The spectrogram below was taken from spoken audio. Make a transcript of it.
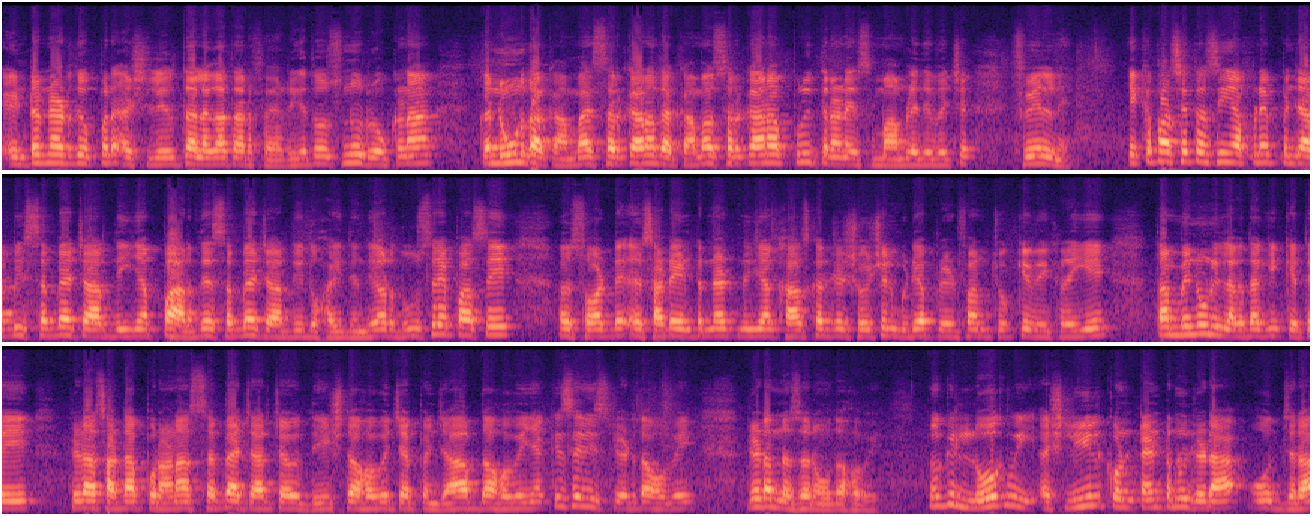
ਇੰਟਰਨੈਟ ਦੇ ਉੱਪਰ ਅਸ਼ਲੀਲਤਾ ਲਗਾਤਾਰ ਫੈਲ ਰਹੀ ਹੈ ਤਾਂ ਉਸ ਨੂੰ ਰੋਕਣਾ ਕਾਨੂੰਨ ਦਾ ਕੰਮ ਹੈ, ਸਰਕਾਰਾਂ ਦਾ ਕੰਮ ਹੈ, ਸਰਕਾਰਾਂ ਪੂਰੀ ਤਰ੍ਹਾਂ ਇਸ ਮਾਮਲੇ ਦੇ ਵਿੱਚ ਫੇਲ ਨੇ। ਇੱਕ ਪਾਸੇ ਤਾਂ ਅਸੀਂ ਆਪਣੇ ਪੰਜਾਬੀ ਸੱਭਿਆਚਾਰ ਦੀ ਜਾਂ ਭਾਰਤ ਦੇ ਸੱਭਿਆਚਾਰ ਦੀ ਦੁਹਾਈ ਦਿੰਦੇ ਹਾਂ ਔਰ ਦੂਸਰੇ ਪਾਸੇ ਅ, ਸਾਡੇ ਸਾਡੇ ਇੰਟਰਨੈਟ ਜਾਂ ਖਾਸ ਕਰ ਜੇ ਸੋਸ਼ਲ ਮੀਡੀਆ ਪਲੇਟਫਾਰਮ ਚੁੱਕ ਕੇ ਵੇਖ ਲਈਏ ਤਾਂ ਮੈਨੂੰ ਨਹੀਂ ਲੱਗਦਾ ਕਿ ਕਿਤੇ ਜਿਹੜਾ ਸਾਡਾ ਪੁਰਾਣਾ ਸੱਭਿਆਚਾਰ ਚਾਹੇ ਉਹ ਦੇਸ਼ ਦਾ ਹੋਵੇ ਚਾਹੇ ਪੰਜਾਬ ਦਾ ਹੋਵੇ ਜਾਂ ਕਿਸੇ ਵੀ ਸਟੇਟ ਦਾ ਹੋਵੇ ਜਿਹੜਾ ਨਜ਼ਰ ਆਉਂਦਾ ਹੋਵੇ। ਕਿਉਂਕਿ ਲੋਕ ਵੀ ਅਸ਼ਲੀਲ ਕੰਟੈਂਟ ਨੂੰ ਜਿਹੜਾ ਉਹ ਜਰਾ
